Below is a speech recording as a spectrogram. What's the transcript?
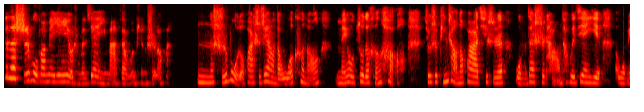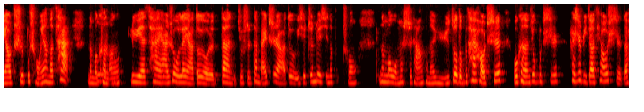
那在食补方面，茵茵有什么建议吗？在我们平时的话。嗯，食补的话是这样的，我可能没有做得很好。就是平常的话，其实我们在食堂他会建议我们要吃不重样的菜，那么可能绿叶菜呀、肉类啊都有蛋，就是蛋白质啊都有一些针对性的补充。那么我们食堂可能鱼做的不太好吃，我可能就不吃，还是比较挑食的。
